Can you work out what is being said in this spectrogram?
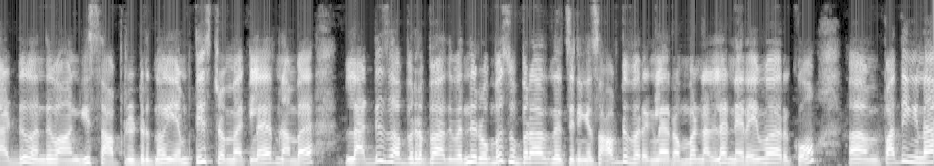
லட்டு வந்து வாங்கி சாப்பிட்டுட்டு இருந்தோம். எம்டி ஸ்டொமக்கில் நம்ம லட்டு சாப்பிட்றப்ப அது வந்து ரொம்ப சூப்பராக இருந்துச்சு. நீங்கள் சாப்பிட்டு பாருங்களேன். ரொம்ப நல்ல நிறைவாக இருக்கும். பார்த்தீங்கன்னா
